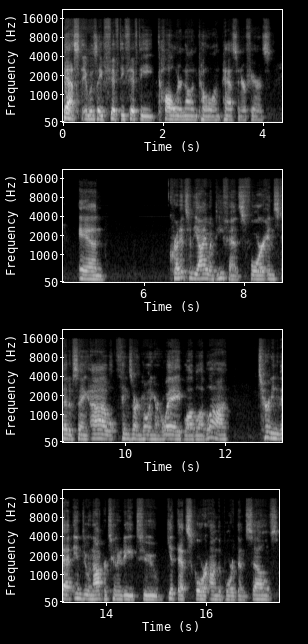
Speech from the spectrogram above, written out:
best, it was a 50 50 call or non call on pass interference. And credit to the Iowa defense for instead of saying, ah, well, things aren't going our way, blah, blah, blah, turning that into an opportunity to get that score on the board themselves.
